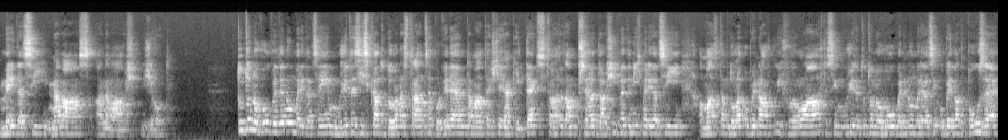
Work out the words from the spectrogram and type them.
meditací na vás a na váš život. Tuto novou vedenou meditaci můžete získat dole na stránce pod videem, tam máte ještě nějaký text, máte tam přehled dalších vedených meditací a máte tam dole objednávkový formulář, kde si můžete tuto novou vedenou meditaci objednat pouze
